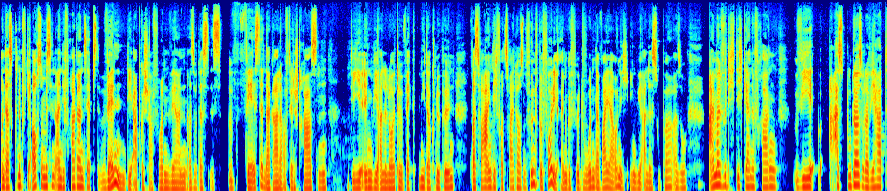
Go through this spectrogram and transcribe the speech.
Und das knüpft ja auch so ein bisschen an die Frage an, selbst wenn die abgeschafft worden wären. Also das ist, wer ist denn da gerade auf den Straßen? Die irgendwie alle Leute weg niederknüppeln. Was war eigentlich vor 2005, bevor die eingeführt wurden? Da war ja auch nicht irgendwie alles super. Also einmal würde ich dich gerne fragen, wie hast du das oder wie hat,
